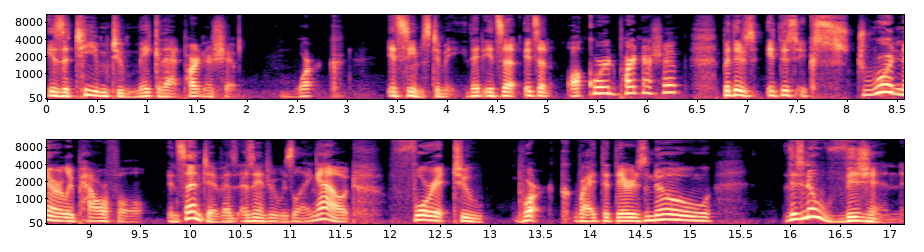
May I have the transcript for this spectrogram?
is a team to make that partnership work. It seems to me that it's a it's an awkward partnership, but there's it, this extraordinarily powerful incentive, as as Andrew was laying out, for it to work. Right, that there's no there's no vision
